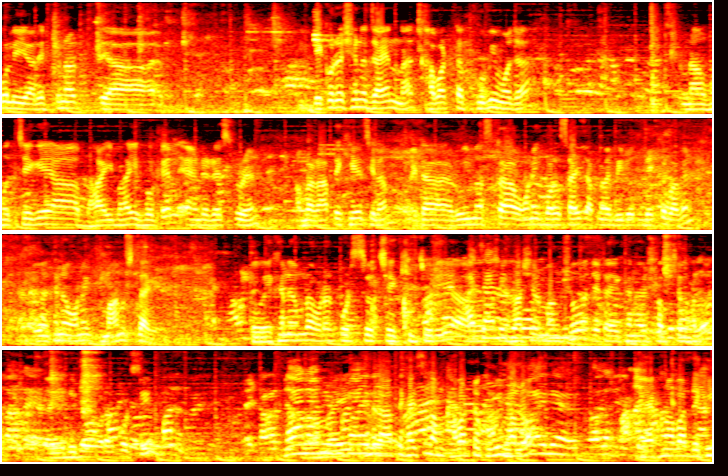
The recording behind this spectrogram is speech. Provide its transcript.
বলি রেস্টুরেন্ট ডেকোরেশনে যায় না, খাবারটা খুবই মজা। নাম হচ্ছে গিয়ে ভাই ভাই হোটেল অ্যান্ড রেস্টুরেন্ট। আমরা রাতে খেয়েছিলাম। এটা রুই মাছটা অনেক বড় সাইজ আপনারা ভিডিওতে দেখতে পাবেন। এবং এখানে অনেক মানুষ থাকে। তো এখানে আমরা অর্ডার করছি হচ্ছে খিচুড়ি আর হচ্ছে হাঁসের মাংস যেটা এখানে সবচেয়ে ভালো। এই দুটো অর্ডার করছি। এখানে রাতে খাইছিলাম খাবারটা খুবই ভালো। এখন আবার দেখি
